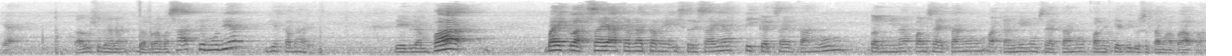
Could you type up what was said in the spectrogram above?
ya. Lalu sudah beberapa saat kemudian dia kabari. Dia bilang, Pak, baiklah saya akan datangi istri saya, tiket saya tanggung, penginapan saya tanggung, makan minum saya tanggung, panitia tidak usah apa-apa.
